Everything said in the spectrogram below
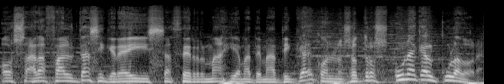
os hará falta, si queréis hacer magia matemática, con nosotros una calculadora.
